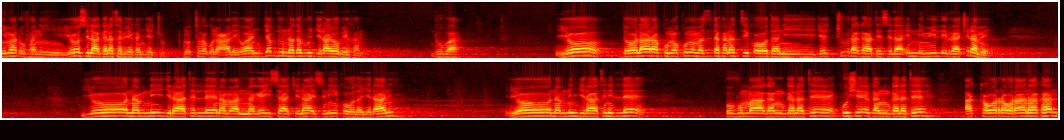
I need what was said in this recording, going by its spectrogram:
nima dhufanii yoo silaa galata beekan jechuudha muttafaquna calee waan jabduun na dabru jiraa yoo beekan duuba yoo doolaara kuma kuma masjida kanatti qoodanii jechuudha gaate silaa inni miilli irraa cirame. Yoo namni jiraatellee namaan nageeysaa cinaa isinii qooda jedhaani yoo namni jiraatinillee ufumaa gangalatee kushee gangalatee akka warra waraanaa kaan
